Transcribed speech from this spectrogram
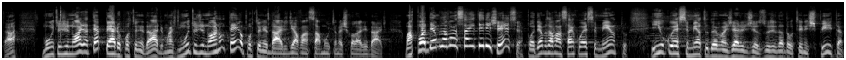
tá? Muitos de nós até perdem oportunidade, mas muitos de nós não têm oportunidade de avançar muito na escolaridade. Mas podemos avançar em inteligência, podemos avançar em conhecimento. E o conhecimento do Evangelho de Jesus e da doutrina espírita,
